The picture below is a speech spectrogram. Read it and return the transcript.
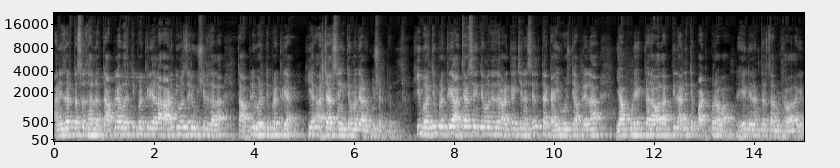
आणि जर तसं झालं तर आपल्या भरती प्रक्रियेला आठ दिवस जरी उशीर झाला तर आपली भरती प्रक्रिया ही आचारसंहितेमध्ये अडकू शकते. ही भरती प्रक्रिया आचारसंहितेमध्ये जर अडकायची नसेल तर काही गोष्टी आपल्याला यापुढे कराव्या लागतील आणि ते पाठपुरावा हे निरंतर चालू ठेवावं लागेल.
